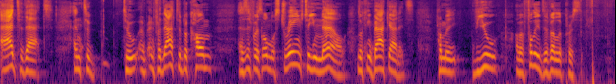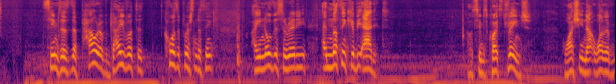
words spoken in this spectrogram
add to that and to, to and for that to become as if it was almost strange to you now, looking back at it from a view of a fully developed person It seems as the power of gaiva to cause a person to think, I know this already, and nothing can be added. Now it seems quite strange. Why should he not want to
